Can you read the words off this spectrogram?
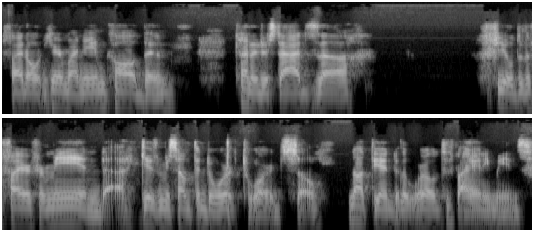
if I don't hear my name called, then kind of just adds uh, fuel to the fire for me and uh, gives me something to work towards. So not the end of the world by any means.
